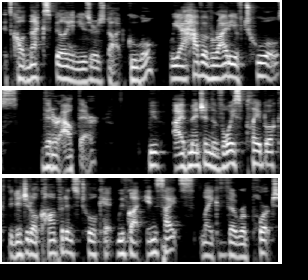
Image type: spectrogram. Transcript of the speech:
It's called nextbillionusers.google. We have a variety of tools that are out there. We've, I've mentioned the voice playbook, the digital confidence toolkit. We've got insights like the report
